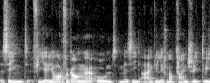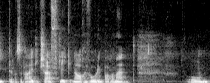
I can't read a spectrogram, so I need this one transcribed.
sind vier Jahre vergangen und wir sind eigentlich noch keinen Schritt weiter. Also beide Geschäfte liegen nach wie vor im Parlament. Und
